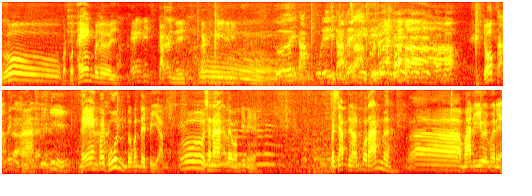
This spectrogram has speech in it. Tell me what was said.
โอ้กดกดแทงไปเลยแข้งนี่จับกินนี่จับกินพี่นี่โอ้เอ้ยดามกูเด้ดามได้ดีพี่พอพอจบสามได้ดีอ่าแทงไปพุ่นตัวมันได้เปรียบ โอ้ชนะอะไรวังกี้นี่ ไปจับอย่างนั้นบ่ทันเลย อ่ามาดีเว้ยมื่อนี่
